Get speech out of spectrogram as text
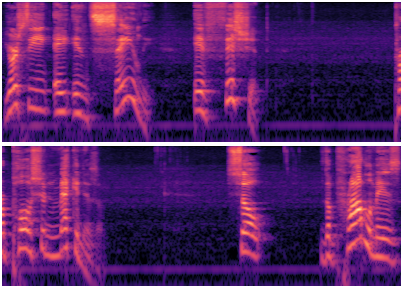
you're seeing a insanely efficient propulsion mechanism. So the problem is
